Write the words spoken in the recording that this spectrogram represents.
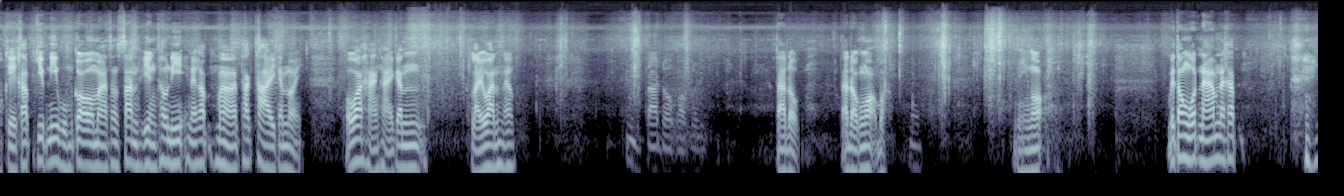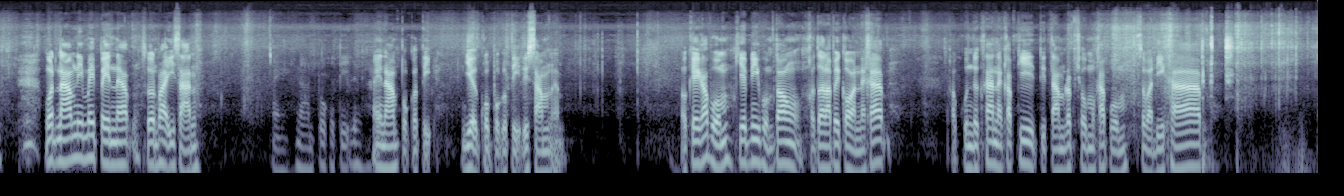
อเคครับ คลิปนี้ผมก็เอามาสั้นๆ เพียงเท่านี้นะครับ มาทักทายกันหน่อย เพราะว่าห่างหายกันหลายวันนะครับอืมตาดอกออกเลยตาดอก ตาดอกเงาะปะมีเงาะ ไม่ต้องงดน้ำนะครับ งดน้ำนี่ไม่เป็นนะครับ ส่วนภาคอีสานไอ้น้ำปกติเลย ให้น้ำปกติ เยอะกว่าปกติด้วยซ้ำนะครับ โอเคครับผม คลิปนี้ผมต้องขอตัวลาไปก่อนนะครับ ขอบคุณทุกท่านนะครับที่ติดตามรับชมครับผม สวัสดีครับ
